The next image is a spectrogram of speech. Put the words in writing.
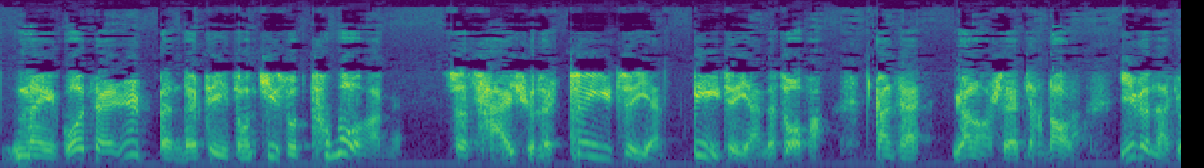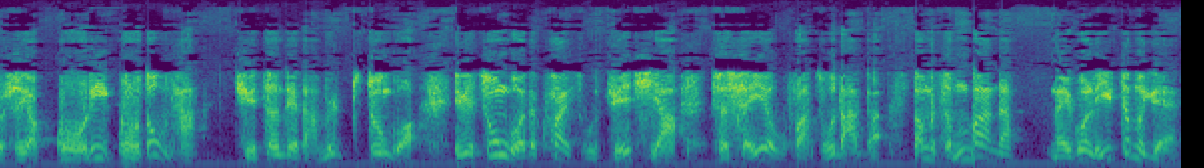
美国在日本的这一种技术突破方面是采取了睁一只眼闭着眼的做法。刚才袁老师也讲到了，一个呢就是要鼓励鼓动他去针对咱们中国，因为中国的快速崛起啊是谁也无法阻挡的。那么怎么办呢？美国离这么远，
